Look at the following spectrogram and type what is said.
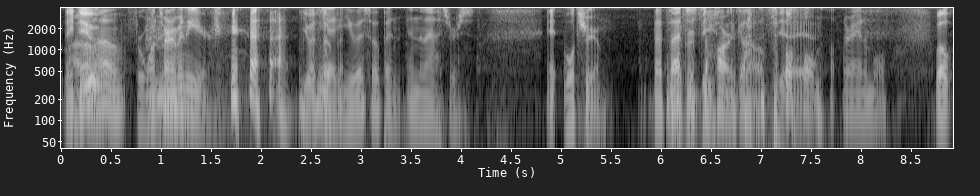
They I do for one tournament a year. U.S. Open. Yeah, Open. U.S. Open in the Masters. It- well, true. That's, That's a just a different beast in hard golf. itself. It's a Yeah, yeah. whole other animal. Well,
